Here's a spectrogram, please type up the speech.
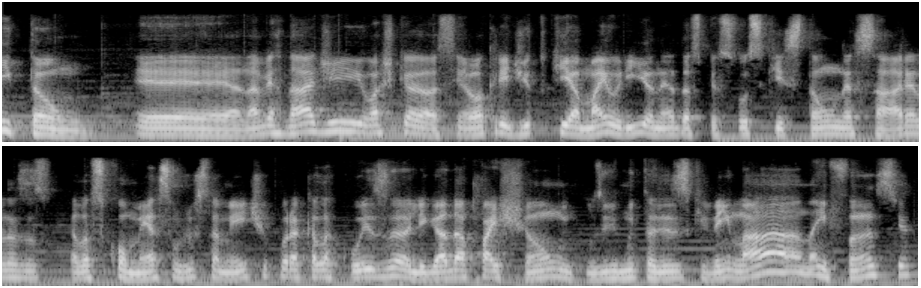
Então, é, na verdade, eu acho que assim, eu acredito que a maioria né, das pessoas que estão nessa área, elas, elas começam justamente por aquela coisa ligada à paixão, inclusive muitas vezes que vem lá na infância.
